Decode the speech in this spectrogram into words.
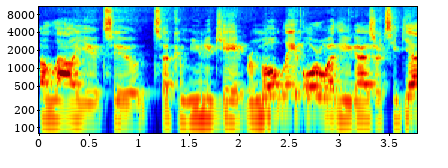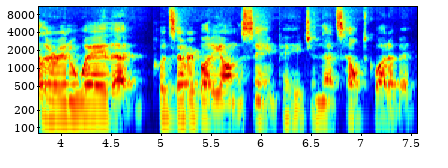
allow you to to communicate remotely or whether you guys are together in a way that puts everybody on the same page and that's helped quite a bit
